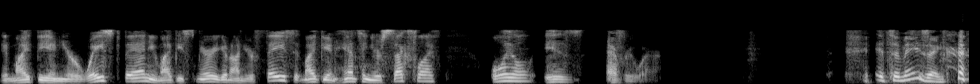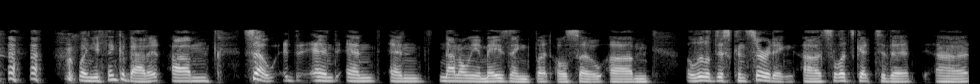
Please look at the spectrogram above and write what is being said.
It might be in your waistband. You might be smearing it on your face. It might be enhancing your sex life. Oil is everywhere. It's amazing when you think about it. Um, so, and and and not only amazing, but also um, a little disconcerting. Uh, so let's get to the, uh,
